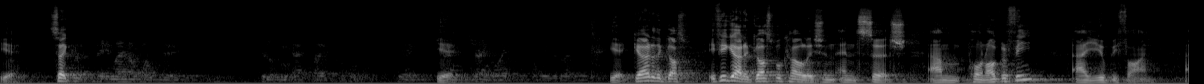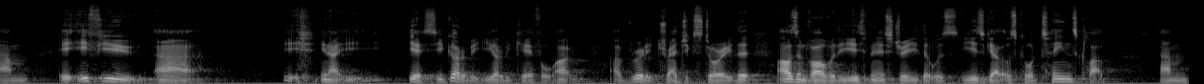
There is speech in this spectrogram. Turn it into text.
Yeah. So. Yeah. Yeah, go to the gospel. If you go to Gospel Coalition and search um, pornography, uh, you'll be fine. Um, if you, uh, you know, yes, you've got to be, you got to be careful. I, a really tragic story that I was involved with a youth ministry that was years ago that was called Teens Club. Um,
